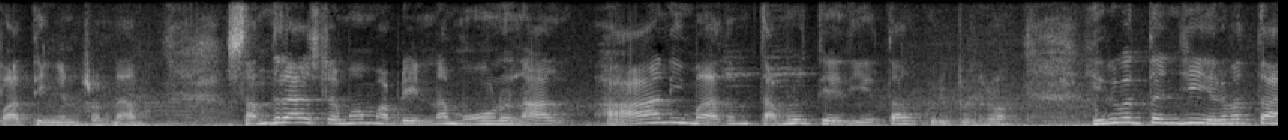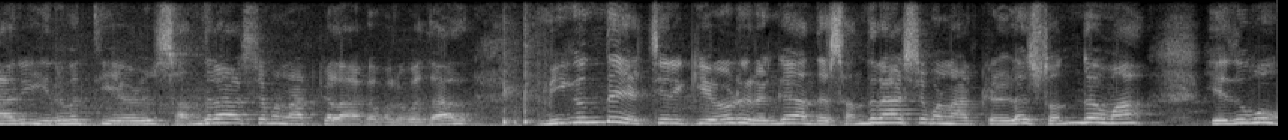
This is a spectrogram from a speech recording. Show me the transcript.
பார்த்தீங்கன்னு சொன்னால் சந்திராஷ்டமம் அப்படின்னா மூணு நாள். ஆனி மாதம் தமிழ் தேதியை தான் குறிப்பிடுறோம் இருபத்தஞ்சி இருபத்தாறு இருபத்தி ஏழு சந்திராஷ்டம நாட்களாக வருவதால் மிகுந்த எச்சரிக்கையோடு இருங்க. அந்த சந்திராஷ்டம நாட்களில் சொந்தமாக எதுவும்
